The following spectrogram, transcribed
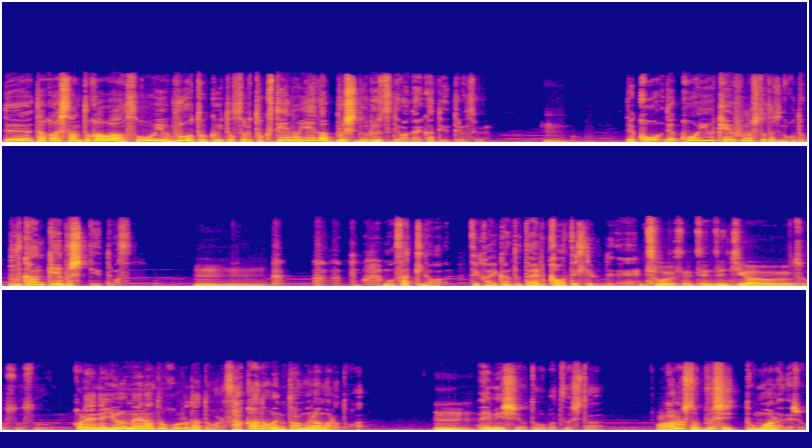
で、高橋さんとかはそういう武を得意とする特定の家が武士のルーツではないかって言ってるんですよ。うん。で、こう、で、こういう系譜の人たちのことを武漢系武士って言ってます。うーん。もうさっきの世界観とだいぶ変わってきてるんでね。そうですね。全然違う。そうそうそう。これね、有名なところだと、ほら、坂上の田村麻呂とか、うん。エミシを討伐した。はいあの人武士って思わないでしょ？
